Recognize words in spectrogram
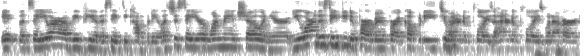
it, let's say you are a VP of a safety company. Let's just say you're a one man show and you're, you are the safety department for a company, 200 employees, 100 employees, whatever.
